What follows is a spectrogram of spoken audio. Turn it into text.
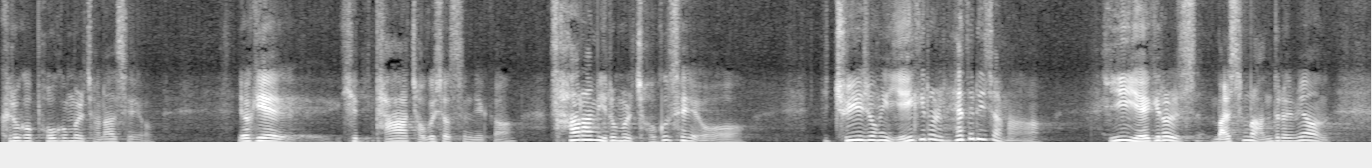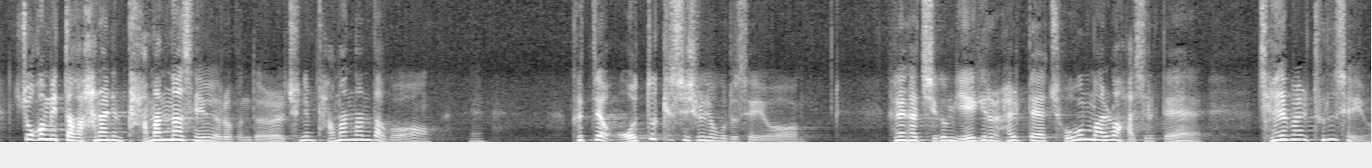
그리고 복음을 전하세요. 여기에 다 적으셨습니까? 사람 이름을 적으세요. 주의 종이 얘기를 해드리잖아. 이 얘기를 말씀을 안 들으면 조금 있다가 하나님 다 만나세요, 여러분들. 주님 다 만난다고. 예? 그때 어떻게 쓰시려고 그러세요? 그러니까 지금 얘기를 할 때 좋은 말로 하실 때 제발 들으세요.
